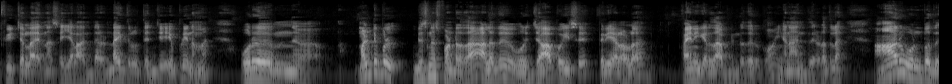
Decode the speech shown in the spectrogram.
ஃப்யூச்சரில் என்ன செய்யலாம் இந்த ரெண்டாயிரத்தி இருபத்தஞ்சு எப்படி நம்ம ஒரு மல்டிபிள் பிஸ்னஸ் பண்ணுறதா அல்லது ஒரு ஜாப் வைஸு பெரிய அளவில் பயணிக்கிறதா அப்படின்றது இருக்கும். ஏன்னா இந்த இடத்துல ஆறு ஒன்பது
